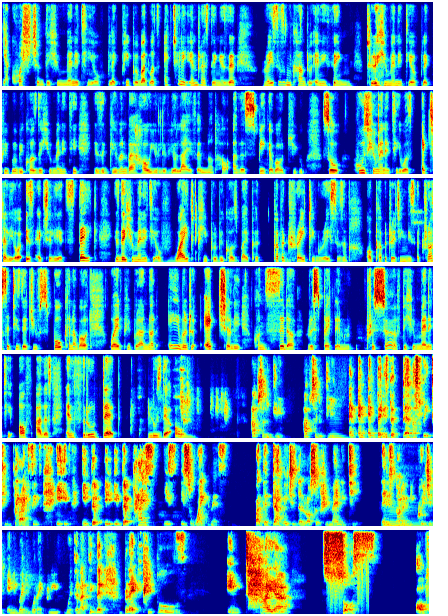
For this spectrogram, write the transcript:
yeah questioned the humanity of black people but what's actually interesting is that racism can't do anything to the humanity of black people because the humanity is a given by how you live your life and not how others speak about you. So whose humanity was actually or is actually at stake is the humanity of white people because by per- mm. perpetrating racism or perpetrating these atrocities that you've spoken about, white people are not able to actually consider, respect, and preserve the humanity of others, and through that, lose their own. Absolutely. Absolutely, mm. and, and and that is the devastating price. It's it, if the if the price is is whiteness, but the damage is the loss of humanity. That is mm. not an mm. equation anybody would agree with, and I think that black people's entire source of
